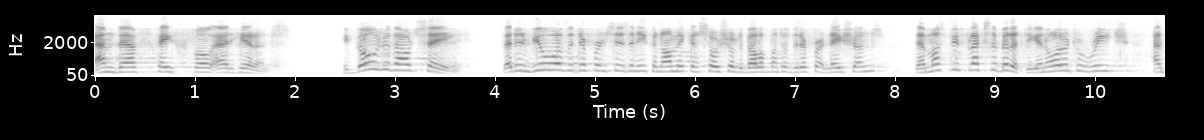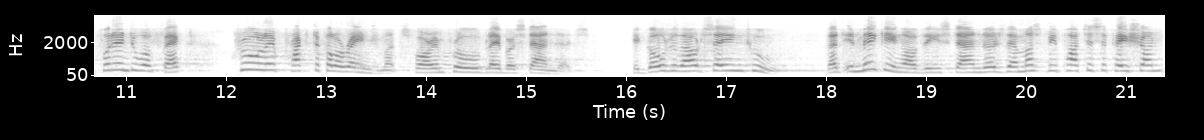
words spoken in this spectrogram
and their faithful adherence. It goes without saying that in view of the differences in economic and social development of the different nations, there must be flexibility in order to reach and put into effect truly practical arrangements for improved labor standards. It goes without saying, too, that in making of these standards there must be participation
